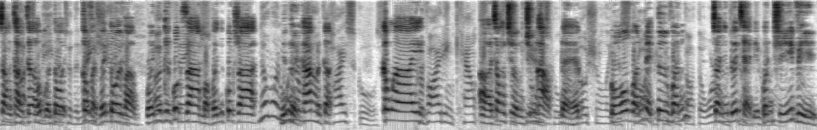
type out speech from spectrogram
trong thời thơ ấu của tôi, không phải với tôi và với những cái quốc gia mà với những quốc gia, những người khác nữa cơ. Không ai ở trong trường trung học để cố vấn để tư vấn cho những đứa trẻ bị quấn trí vì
